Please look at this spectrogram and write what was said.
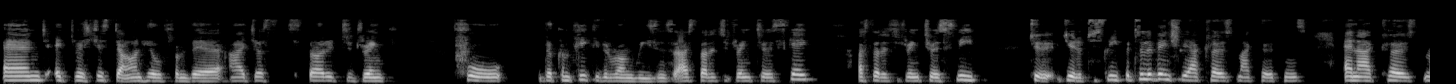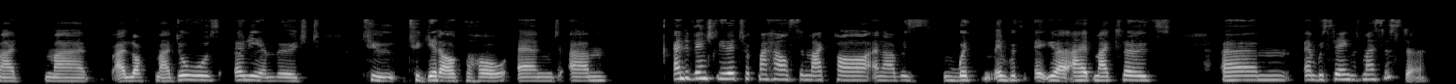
And it was just downhill from there. I just started to drink for the completely the wrong reasons. I started to drink to escape. I started to drink to escape, to, you know, to sleep until eventually I closed my curtains and I closed my, my, I locked my doors, only emerged to, to get alcohol and, um, and eventually they took my house and my car and I was with, with, you know, I had my clothes um, and was staying with my sister.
